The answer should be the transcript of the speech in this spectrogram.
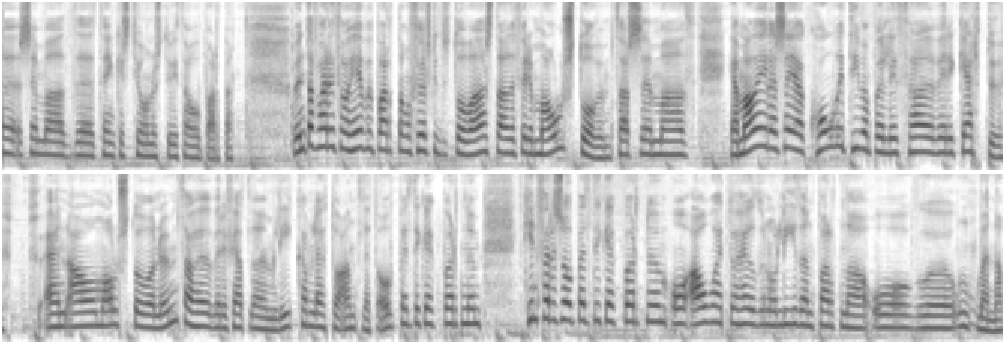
eh, sem að eh, tengist tjónustu í þá og barna. Undarfarið þá hefur Barna og fjölskyldustofa staði fyrir málstofum þar sem að, já má eiginlega segja að COVID-tímabilið það hefur verið gert upp en á málstofunum þá hefur verið fjallað um líkamlegt og andlegt ofbeldi gegn börnum, kynferðisofbeldi gegn börnum og áhættu hegðun og líðan barna og uh, ungmenna.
